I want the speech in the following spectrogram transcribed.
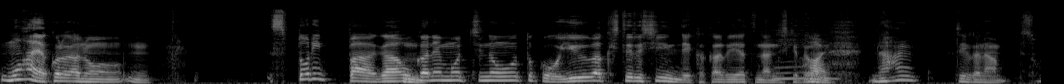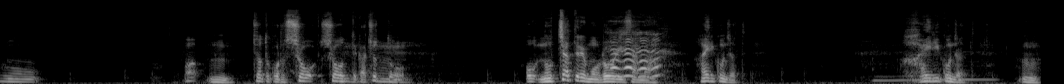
もはやこれあの、うん、ストリッパーがお金持ちの男を誘惑してるシーンでかかるやつなんですけど、はい。なんていうかな、そのあ。うん、ちょっとこのショーショーっていうかちょっと、お乗っちゃってるもうローリーさんが。入り込んじゃって。入り込んじゃって。うん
